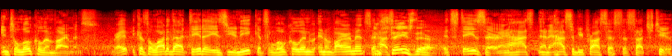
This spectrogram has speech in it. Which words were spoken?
into local environments, right? Because a lot of that data is unique, it's local in, in environments. It and stays to, there. It stays there, and it, has, and it has to be processed as such too.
